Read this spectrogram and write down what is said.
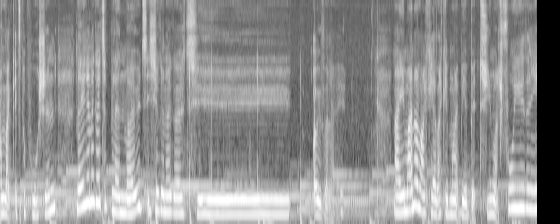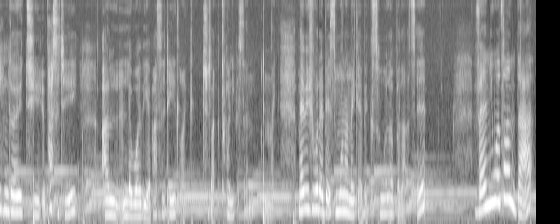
and like it's proportioned. Now you're going to go to blend modes is you're going to go to overlay. Now you might not like it, like it might be a bit too much for you, then you can go to opacity and lower the opacity like to like 20%. Like maybe if you want it a bit smaller, make it a bit smaller, but that's it. Then you have done that.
